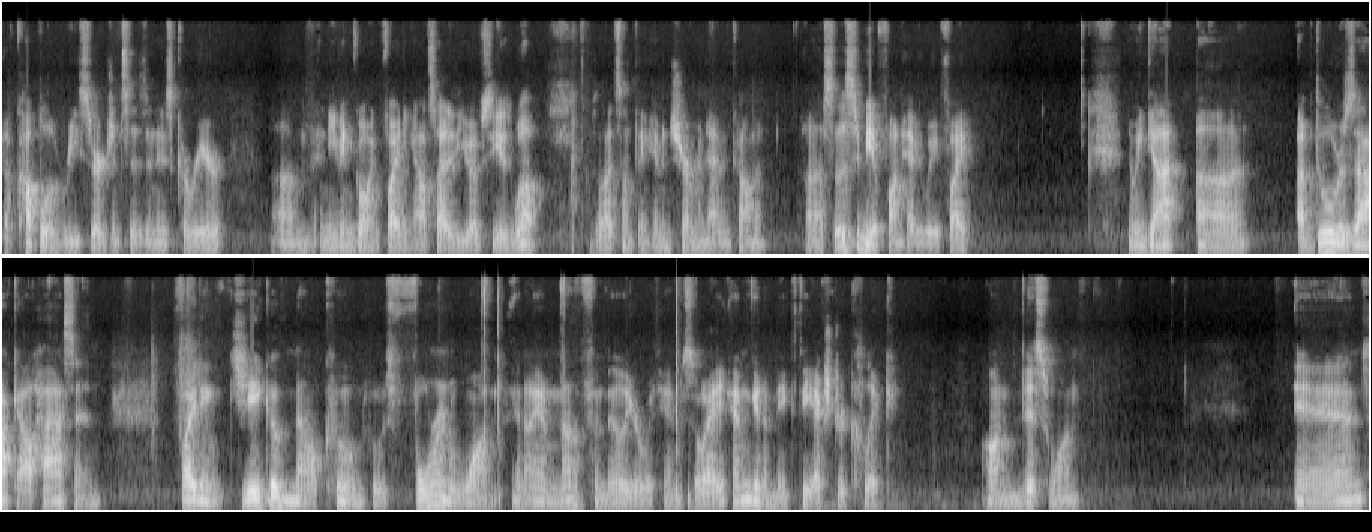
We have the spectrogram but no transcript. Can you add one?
a couple of resurgences in his career, um, and even going fighting outside of the UFC as well. So that's something him and Sherman have in common. Uh, so this would be a fun heavyweight fight. Then we got uh, Abdul Razak Alhassan fighting Jacob Malkoun, who's four and one, and I am not familiar with him, so I am gonna make the extra click on this one. And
